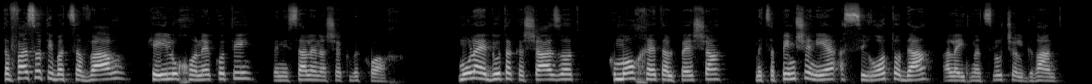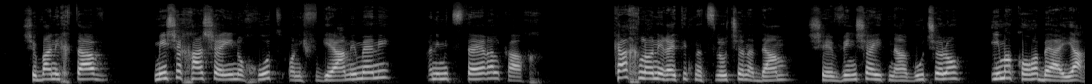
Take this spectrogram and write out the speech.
תפס אותי בצוואר, כאילו חונק אותי, וניסה לנשק בכוח. מול העדות הקשה הזאת, כמו חטא על פשע, מצפים שנהיה אסירות תודה על ההתנצלות של גרנט, שבה נכתב, מי שחשה אי נוחות או נפגעה ממני, אני מצטער על כך. כך לא נראית התנצלות של אדם שהבין שההתנהגות שלו היא מקור הבעיה.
